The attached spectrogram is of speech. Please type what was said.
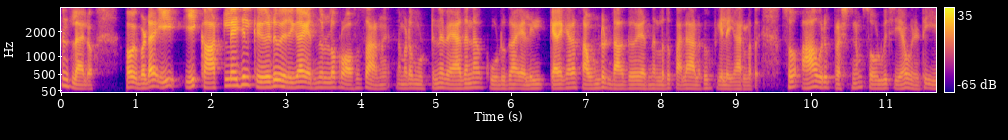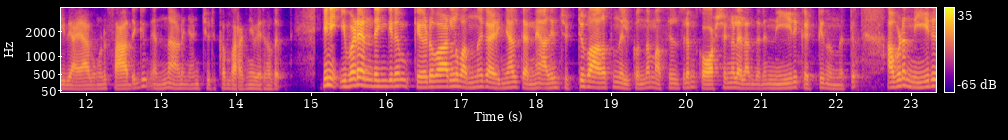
മനസ്സിലായല്ലോ? അപ്പോൾ ഇവിടെ ഈ ഈ കാർട്ടിലേജിൽ കേടുവരിക എന്നുള്ള പ്രോസസ്സാണ് നമ്മുടെ മുട്ടിന് വേദന കൂടുക അല്ലെങ്കിൽ കിരകിര സൗണ്ട് ഉണ്ടാകുക എന്നുള്ളത് പല ആൾക്കും ഫീൽ ചെയ്യാറുള്ളത്. സോ ആ ഒരു പ്രശ്നം സോൾവ് ചെയ്യാൻ വേണ്ടിയിട്ട് ഈ വ്യായാമം കൊണ്ട് സാധിക്കും എന്നാണ് ഞാൻ ചുരുക്കം പറഞ്ഞു വരുന്നത്. ഇനി ഇവിടെ എന്തെങ്കിലും കേടുപാടുകൾ വന്നു കഴിഞ്ഞാൽ തന്നെ അതിന് ചുറ്റുഭാഗത്ത് നിൽക്കുന്ന മസിൽസിലും കോശങ്ങളെല്ലാം തന്നെ നീര് കെട്ടി നിന്നിട്ട് അവിടെ നീര്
